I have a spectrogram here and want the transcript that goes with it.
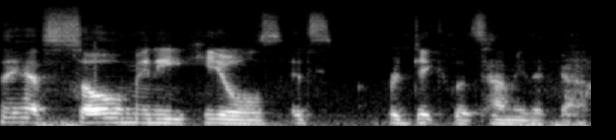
They have so many heals. It's ridiculous how many they've got.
